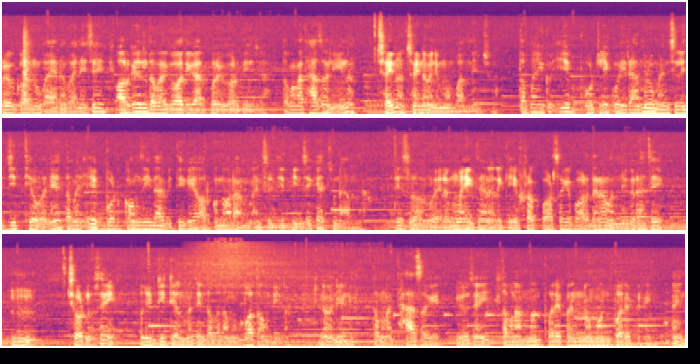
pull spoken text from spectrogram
प्रयोग गर्नु भएन भने चाहिँ अर्कैले तपाईँको अधिकार प्रयोग गरिदिन्छ। तपाईँलाई थाहा छ नि होइन? छैन छैन भने म भनिदिन्छु। तपाईँको एक भोटले कोही राम्रो मान्छेले जित्थ्यो भने तपाईँ एक भोट कम दिँदा बित्तिकै अर्को नराम्रो मान्छे जितिदिन्छ क्या चुनावमा। त्यसो भएर म एकजनाले केही फरक पर्छ कि पर्दैन भन्ने कुरा चाहिँ छोड्नुहोस् है। अलिक डिटेलमा चाहिँ तपाईँलाई म बताउँदिनँ किनभने तपाईँलाई थाहा छ कि यो चाहिँ तपाईँलाई मन परे पनि नमन परे पनि होइन?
